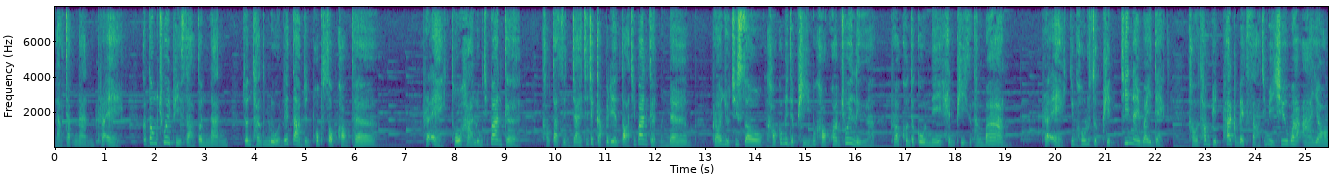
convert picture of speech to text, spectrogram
หลังจากนั้นพระเอกก็ต้องช่วยผีสาวตนนั้น จนทางตำรวจได้ตามจนพบศพของเธอ พระเอกโทรหาลุงที่บ้านเกิด เขาตัดสินใจที่จะกลับไปเรียนต่อที่บ้านเกิดเหมือนเดิม เพราะอยู่ที่โซลเขาก็มีแต่ผีมาขอความช่วยเหลือ เพราะคนตระกูลนี้เห็นผีกันทั้งบ้าน พระเอกยังคงรู้สึกผิดที่ในวัยเด็ก เขาทำผิดพลาดกับเด็กสาวที่มีชื่อว่าอายอง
